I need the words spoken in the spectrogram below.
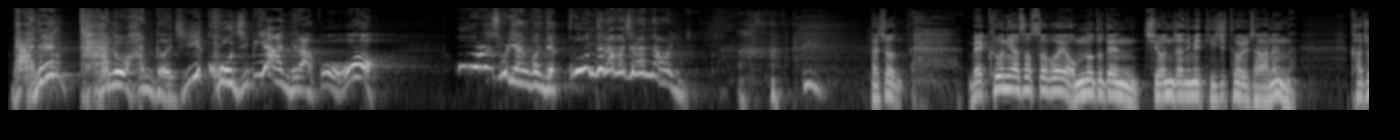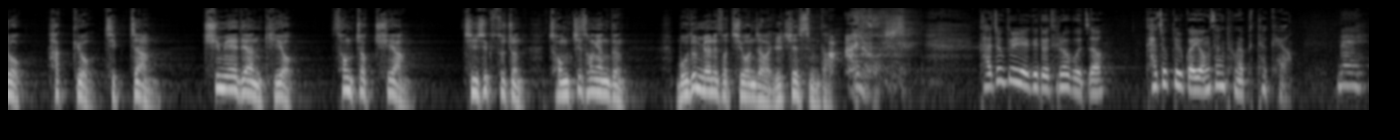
나는 단호한 거지, 고집이 아니라고! 옳은 소리 한 건데, 꼰대라 가지 않나, 아, 저, 매크로니아서 서버에 업로드된 지원자님의 디지털 자아는 가족, 학교, 직장, 취미에 대한 기억, 성적 취향, 지식 수준, 정치 성향 등 모든 면에서 지원자와 일치했습니다. 아이고. 가족들 얘기도 들어보죠. 가족들과 영상통화 부탁해요. 네.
